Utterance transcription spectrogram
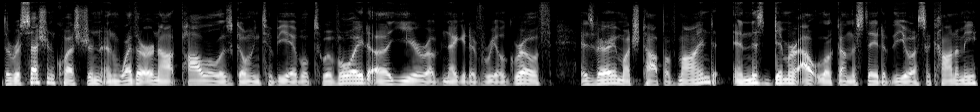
the recession question and whether or not Powell is going to be able to avoid a year of negative real growth is very much top of mind. And this dimmer outlook on the state of the U.S. economy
